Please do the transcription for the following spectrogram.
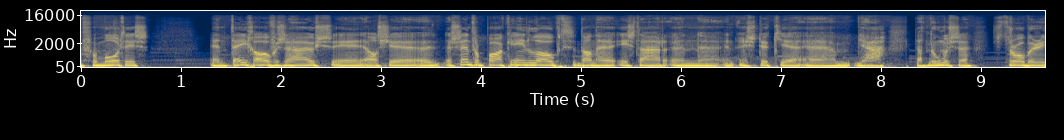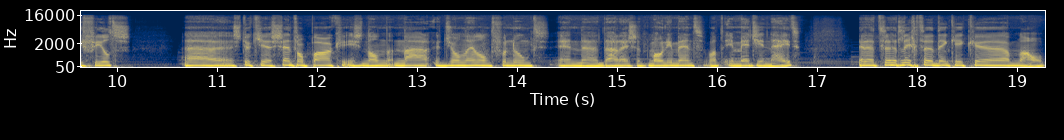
vermoord is. En tegenover zijn huis, als je Central Park inloopt, dan is daar een, een, stukje, ja, dat noemen ze Strawberry Fields. Eh, een stukje Central Park is dan naar John Lennon vernoemd. En eh, daar is het monument wat Imagine heet. En het, het ligt, eh, denk ik, nou,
